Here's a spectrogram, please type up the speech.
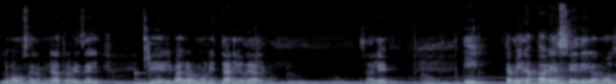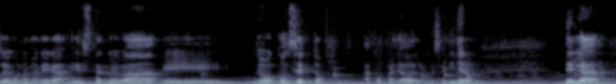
lo vamos a denominar a través del el valor monetario de algo. ¿Sale? Y también aparece, digamos, de alguna manera, esta nueva eh, nuevo concepto, acompañado de lo que es el dinero, de la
